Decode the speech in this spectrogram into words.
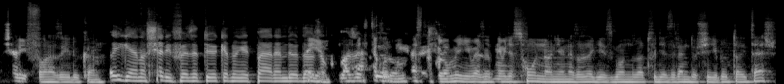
sheriff van az élükön. Igen, a sheriff vezetőket, meg egy pár rendőr, de Igen, azok, azok ezt, akarom, ezt akarom végigvezetni, hogy ez honnan jön ez az egész gondolat, hogy ez rendőrségi brutalitás,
